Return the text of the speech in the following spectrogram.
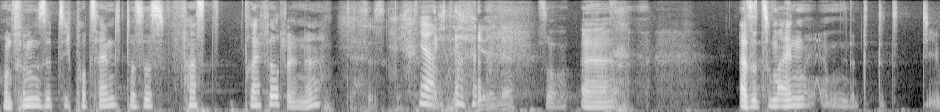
Und 75 Prozent, das ist fast drei Viertel, ne? Das ist richtig, Ja. richtig viel, ne? So, äh, also zum einen, d- die,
